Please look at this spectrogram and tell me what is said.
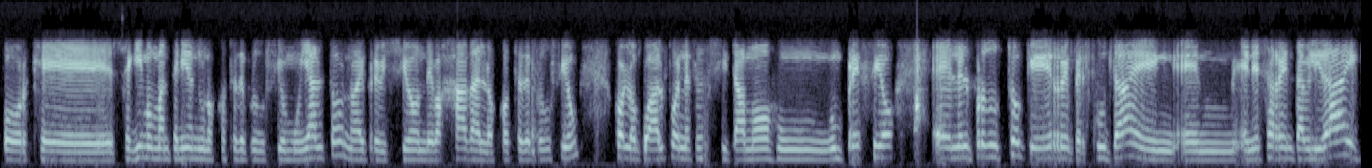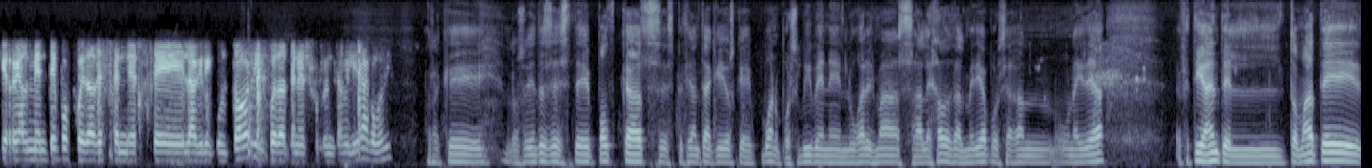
porque seguimos manteniendo unos costes de producción muy altos, no hay previsión de bajada en los costes de producción, con lo cual pues necesitamos un, un precio en el producto que repercuta en, en, en, esa rentabilidad y que realmente pues pueda defenderse el agricultor y pueda tener su rentabilidad, como digo. Para que los oyentes de este podcast, especialmente aquellos que bueno pues viven en lugares más alejados de Almería, pues se hagan una idea. Efectivamente, el tomate,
